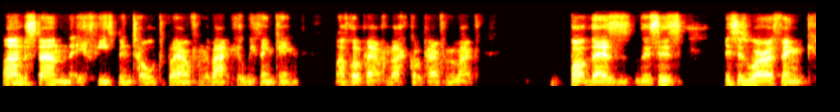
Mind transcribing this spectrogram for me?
I understand that if he's been told to play out from the back, he'll be thinking, I've got to play out from the back, I've got to play out from the back. But there's this is this is where I think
